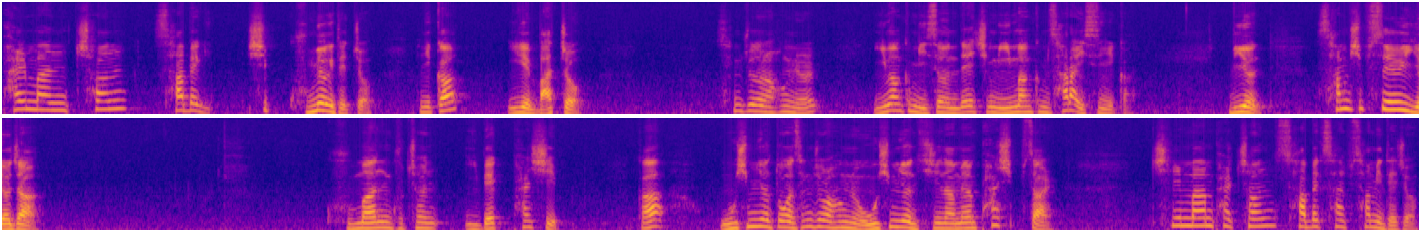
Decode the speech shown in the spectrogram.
81,419명이 됐죠. 그러니까 이게 맞죠. 생존할 확률 이만큼 있었는데 지금 이만큼 살아 있으니까. 미은 30세의 여자 99,280가 50년 동안 생존할 확률 50년 지나면 80살 78,443이 되죠.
